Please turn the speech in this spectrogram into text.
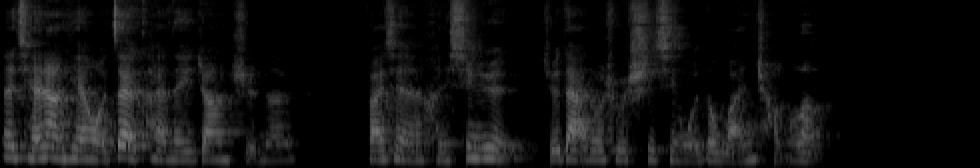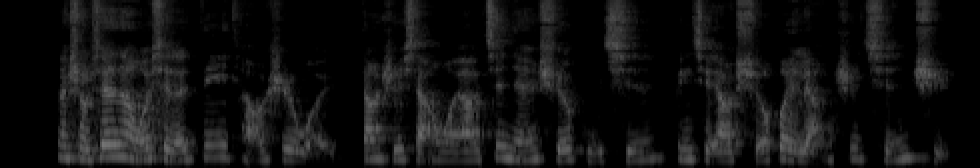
那前两天我再看那一张纸呢，发现很幸运，绝大多数事情我都完成了。那首先呢，我写的第一条是我当时想，我要今年学古琴，并且要学会两支琴曲。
